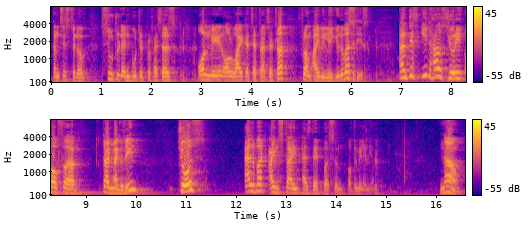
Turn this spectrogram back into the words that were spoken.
consisted of suited and booted professors, all male, all white, etc., etc., from Ivy League universities. And this in-house jury of uh, Time magazine chose Albert Einstein as their person of the millennium. Now,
